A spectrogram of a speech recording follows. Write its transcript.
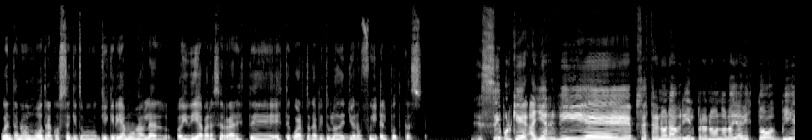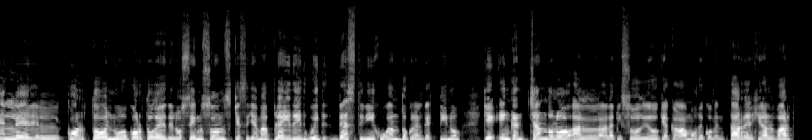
cuéntanos otra cosa que, tú- que queríamos hablar hoy día para cerrar este, este cuarto capítulo de Yo no fui el podcast. Sí, porque ayer vi, eh, se estrenó en abril, pero no, no lo había visto. Vi el, el- el corto, el nuevo corto de, de los Simpsons que se llama Playdate with Destiny, jugando con el destino, que enganchándolo al, al episodio que acabamos de comentar, el Gerald Bart,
